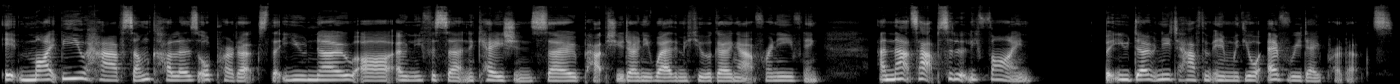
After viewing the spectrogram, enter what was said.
It might be you have some colours or products that you know are only for certain occasions, so perhaps you'd only wear them if you were going out for an evening. And that's absolutely fine. But you don't need to have them in with your everyday products.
